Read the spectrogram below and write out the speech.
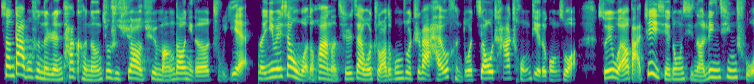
像大部分的人，他可能就是需要去忙到你的主业。那因为像我的话呢，其实在我主要的工作之外，还有很多交叉重叠的工作，所以我要把这些东西呢拎清楚。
